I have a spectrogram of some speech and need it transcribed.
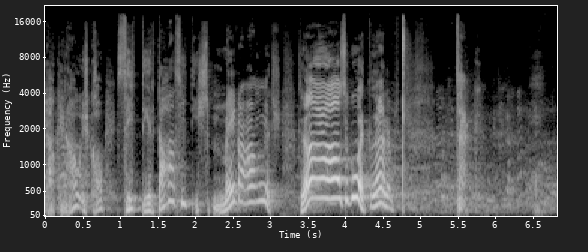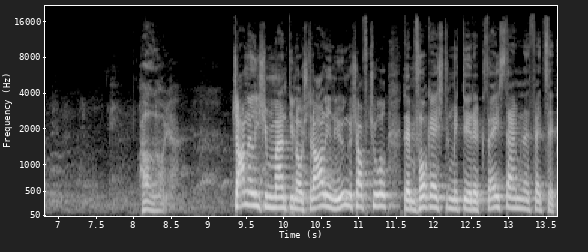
ja genau, ist klar, seit ihr da seid, ist es mega anders. Ja, also gut. Zack. Halleluja. Janelle ist im Moment in Australien in der Jüngerschaftsschule. Da haben vorgestern mit ihr gefacetimed und gesagt,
